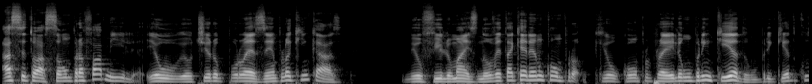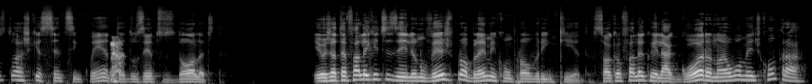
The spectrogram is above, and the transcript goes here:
a situação para a família. Eu, eu tiro por um exemplo aqui em casa. Meu filho mais novo está querendo que eu compro para ele um brinquedo. Um brinquedo custa, acho que 150, 200 dólares. Eu já até falei que dizer ele, eu não vejo problema em comprar um brinquedo. Só que eu falei com ele, agora não é o momento de comprar.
